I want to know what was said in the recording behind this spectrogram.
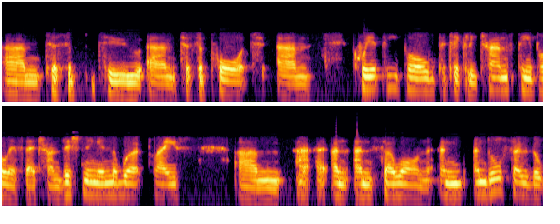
um, to to um, to support um, queer people, particularly trans people, if they're transitioning in the workplace, and and so on, and and also the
